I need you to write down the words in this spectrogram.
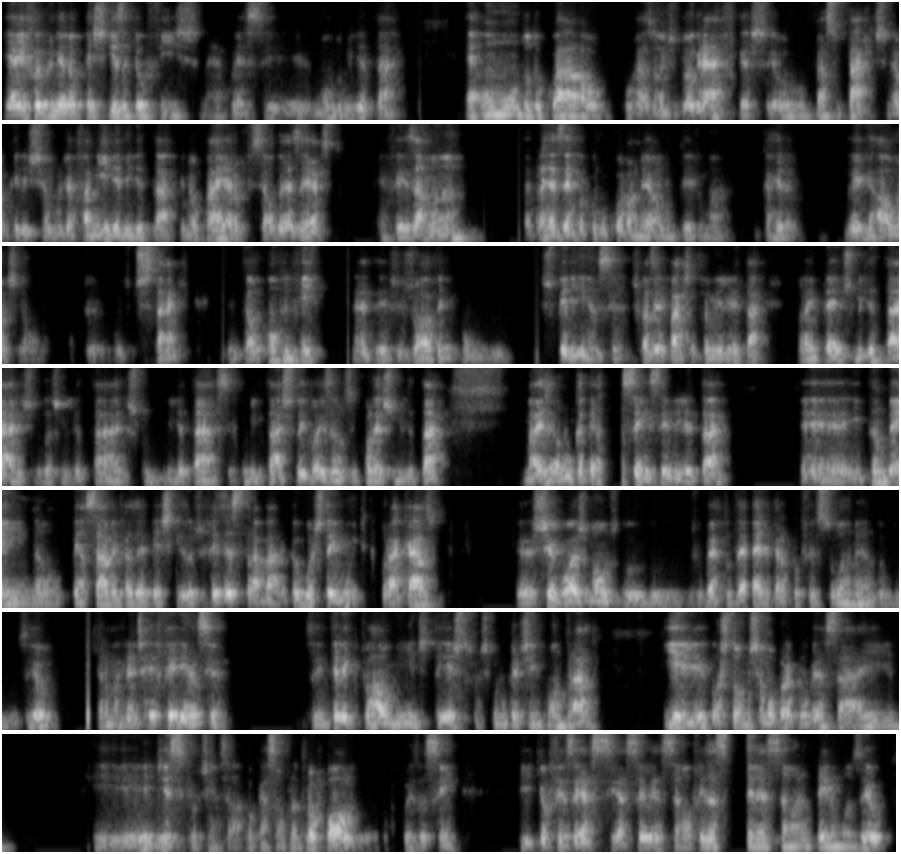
E aí foi a primeira pesquisa que eu fiz né, com esse mundo militar. É um mundo do qual, por razões biográficas, eu faço parte, né, o que eles chamam de a família militar. Porque meu pai era oficial do Exército, fez a MAN, foi para a reserva como coronel, não teve uma carreira legal, mas não muito destaque. Então, convivi, né, desde jovem, com experiência de fazer parte da família militar. Morar em prédios militares, vilas militares, clube militar, circo militar. Estudei dois anos em colégio militar, mas eu nunca pensei em ser militar é, e também não pensava em fazer pesquisa. Eu fiz esse trabalho que eu gostei muito, que por acaso é, chegou às mãos do, do, Gilberto Velho, que era professor né, do, do, museu, que era uma grande referência intelectual minha de textos, mas que eu nunca tinha encontrado. E ele gostou, me chamou para conversar e, e disse que eu tinha, sei lá, vocação para antropólogo, coisa assim, e que eu fizesse a seleção. Eu fiz a seleção, entrei no museu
